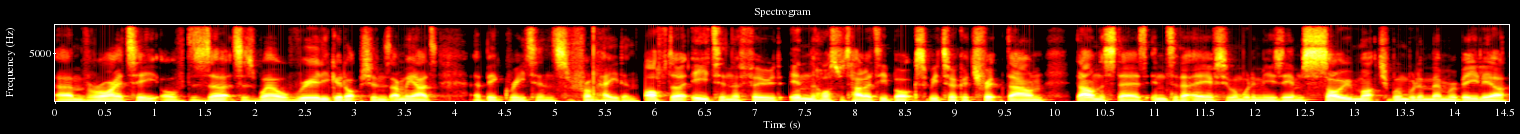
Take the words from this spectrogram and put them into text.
um, variety of desserts as well. Really good options, and we had a big greetings from Haydon. After eating the food in the hospitality box, we took a trip down down the stairs into the AFC Wimbledon Museum. So much Wimbledon memorabilia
